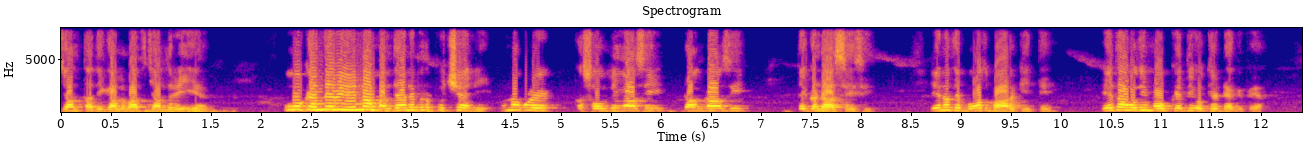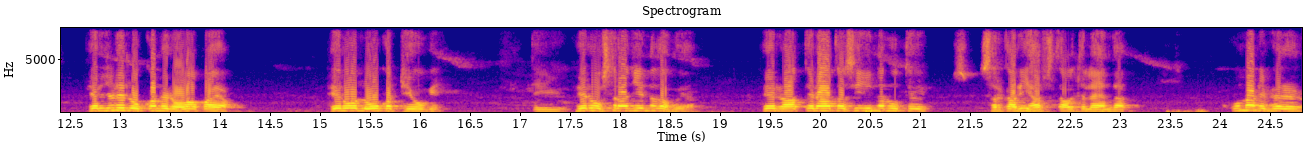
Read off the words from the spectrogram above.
ਜਨਤਾ ਦੀ ਗੱਲਬਾਤ ਚੱਲ ਰਹੀ ਹੈ, ਉਹ ਕਹਿੰਦੇ ਵੀ ਇਹਨਾਂ ਬੰਦਿਆਂ ਨੇ ਫਿਰ ਪੁੱਛਿਆ ਨਹੀਂ। ਉਹਨਾਂ ਕੋਲੇ ਕਸੋਲੀਆਂ ਸੀ, ਡਾਂਗਾ ਸੀ ਤੇ ਗੰਡਾਸੇ ਸੀ। ਇਹਨਾਂ ਤੇ ਬਹੁਤ ਵਾਰ ਕੀਤੇ। ਇਹ ਤਾਂ ਉਹਦੀ ਮੌਕੇ ਤੇ ਉੱਥੇ ਡਿੱਗ ਪਿਆ। ਫਿਰ ਜਿਹੜੇ ਲੋਕਾਂ ਨੇ ਰੌਲਾ ਪਾਇਆ, ਫਿਰ ਉਹ ਲੋਕ ਇਕੱਠੇ ਹੋ ਗਏ ਤੇ ਫਿਰ ਉਸ ਤਰ੍ਹਾਂ ਜੀ ਇਹਨਾਂ ਦਾ ਹੋਇਆ। ਫਿਰ ਰਾਤ ਤੇ ਰਾਤ ਅਸੀਂ ਇਹਨਾਂ ਨੂੰ ਉੱਥੇ ਸਰਕਾਰੀ ਹਸਪਤਾਲ ਚ ਲੈ ਆਂਦਾ। ਉਹਨਾਂ ਨੇ ਫਿਰ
